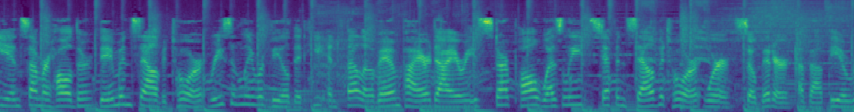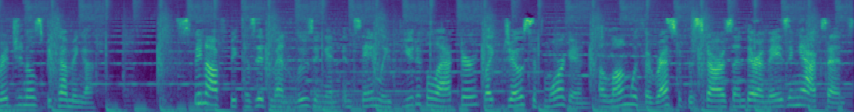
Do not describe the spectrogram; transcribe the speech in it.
Ian Somerhalder, Damon Salvatore, recently revealed that he and fellow Vampire Diaries star Paul Wesley, Stefan Salvatore, were so bitter about the originals becoming a spin-off because it meant losing an insanely beautiful actor, like Joseph Morgan, along with the rest of the stars and their amazing accents.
